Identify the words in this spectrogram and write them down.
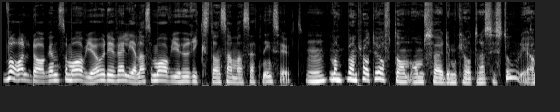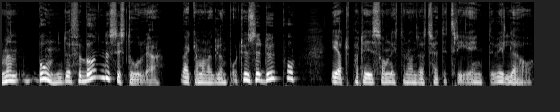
valdagen som avgör och det är väljarna som avgör hur riksdagens sammansättning ser ut. Mm. Man, man, pratar ju ofta om, om Sverigedemokraternas historia men bondeförbundets historia verkar man ha glömt bort. Hur ser du på ert parti som 1933 inte ville ha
